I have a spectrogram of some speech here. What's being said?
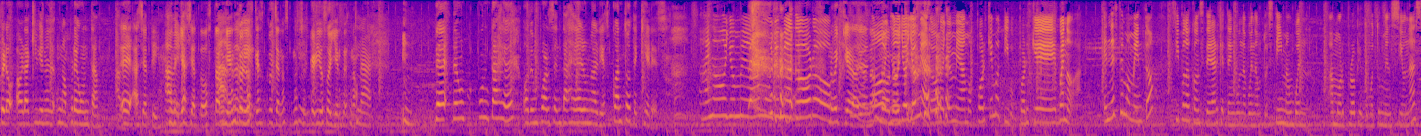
Pero ahora aquí viene una pregunta. Eh, hacia ti y hacia todos también, con los que escuchan, nuestros queridos oyentes, ¿no? Claro. De, de, un puntaje o de un porcentaje del 1 al 10, ¿cuánto te quieres? Ay, no, yo me amo, yo me adoro. No me quiero, ¿no? No, no, yo, yo me adoro, yo me amo. ¿Por qué motivo? Porque, bueno, en este momento sí puedo considerar que tengo una buena autoestima, un buen amor propio, como tú mencionas,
